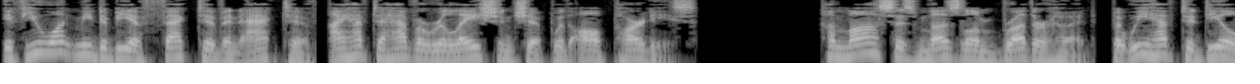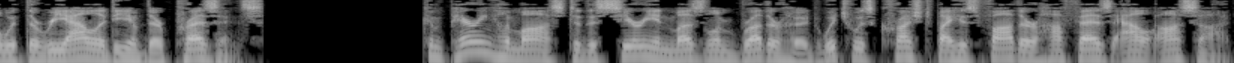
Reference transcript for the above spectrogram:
"...if you want me to be effective and active, I have to have a relationship with all parties. Hamas is Muslim Brotherhood, but we have to deal with the reality of their presence." Comparing Hamas to the Syrian Muslim Brotherhood which was crushed by his father Hafez al-Assad.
